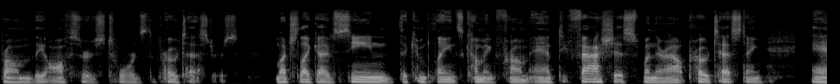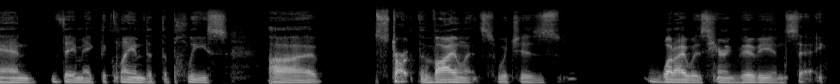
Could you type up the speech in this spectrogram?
from the officers towards the protesters. Much like I've seen the complaints coming from anti fascists when they're out protesting and they make the claim that the police uh, start the violence, which is what I was hearing Vivian say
